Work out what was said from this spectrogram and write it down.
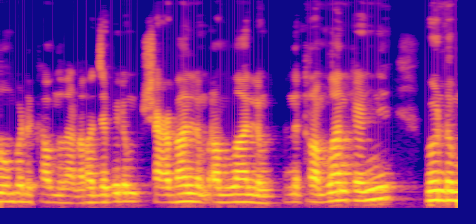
നോമ്പെടുക്കാവുന്നതാണ്. റജബിലും ഷാബാനിലും റംലാനിലും എന്നിട്ട് റംലാൻ കഴിഞ്ഞ് വീണ്ടും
